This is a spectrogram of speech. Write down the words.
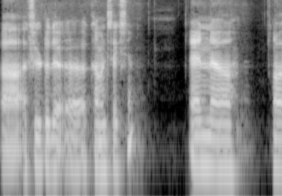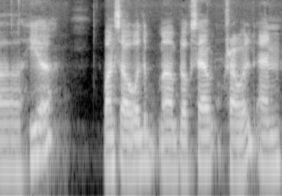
actually to the comment section. And here once all the blocks have traveled and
